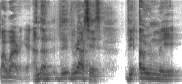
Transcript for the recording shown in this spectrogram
by wearing it, and then the, the reality is, the only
